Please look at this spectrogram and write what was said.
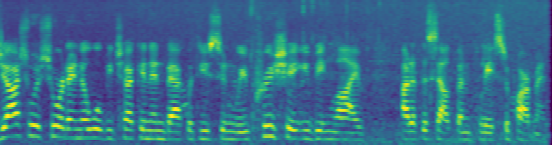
Joshua Short, I know we'll be checking in back with you soon. We appreciate you being live out at the South Bend Police Department.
